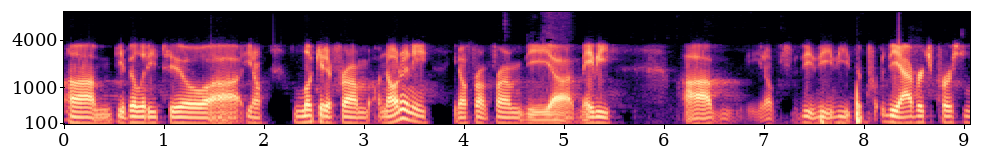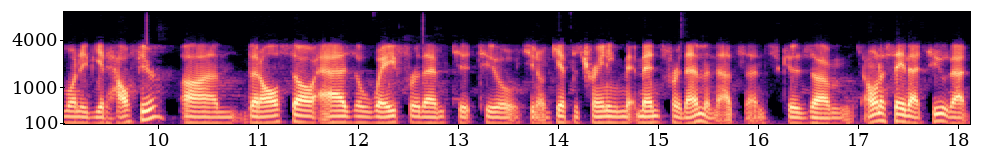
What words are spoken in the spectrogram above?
um, the ability to uh, you know look at it from not only you know from from the uh, maybe um, you know, the, the, the, the average person wanting to get healthier, um, but also as a way for them to, to, you know, get the training meant for them in that sense. Cause, um, I want to say that too, that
